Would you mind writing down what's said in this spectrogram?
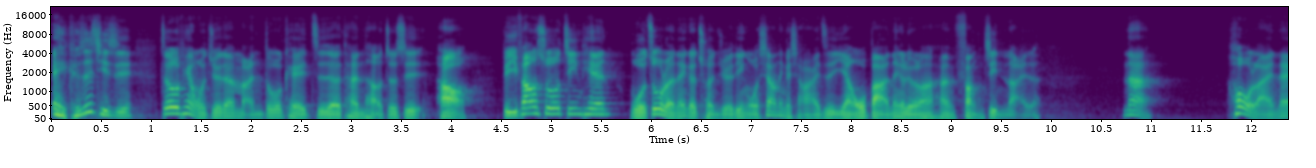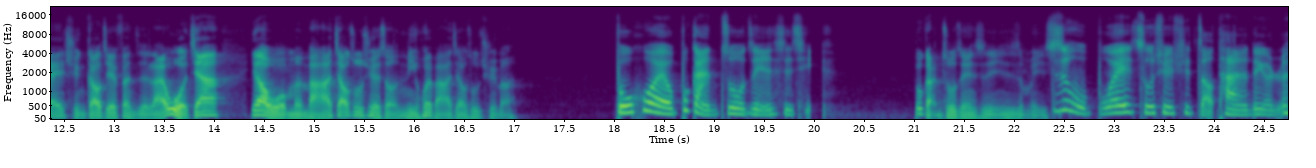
哎、可是其实这部片我觉得蛮多可以值得探讨，就是好，比方说今天我做了那个蠢决定，我像那个小孩子一样，我把那个流浪汉放进来了。那后来那一群高阶分子来我家要我们把他交出去的时候，你会把他交出去吗？不会，我不敢做这件事情，不敢做这件事情是什么意思？就是我不会出去去找他的那个人，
